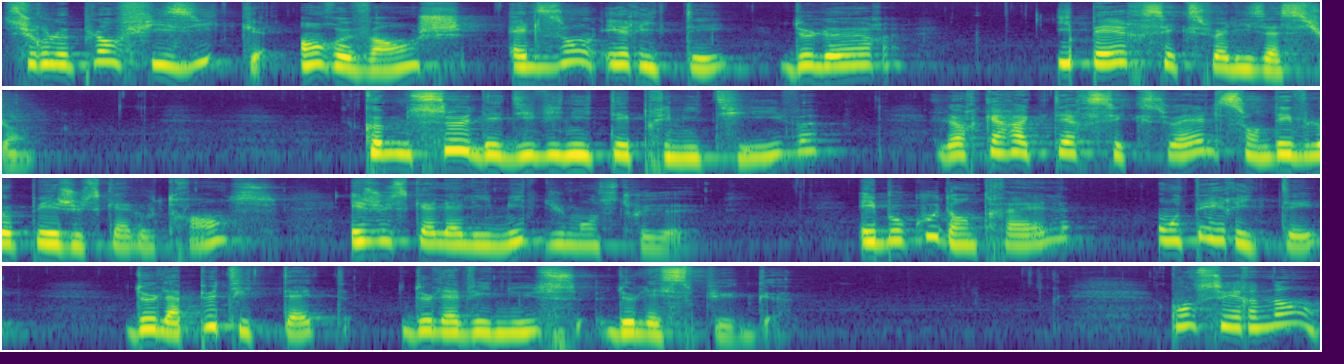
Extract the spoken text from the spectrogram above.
Sur le plan physique, en revanche, elles ont hérité de leur hypersexualisation. Comme ceux des divinités primitives, leurs caractères sexuels sont développés jusqu'à l'outrance et jusqu'à la limite du monstrueux. Et beaucoup d'entre elles ont hérité de la petite tête de la Vénus de l'Espugue. Concernant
